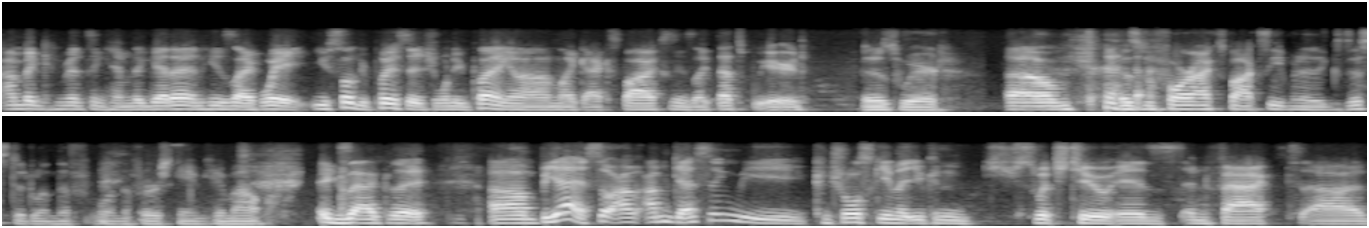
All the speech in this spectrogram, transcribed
I've been convincing him to get it, and he's like, "Wait, you sold your PlayStation when you're playing it on like Xbox?" And he's like, "That's weird." it is weird. Um, It was before Xbox even existed when the when the first game came out. exactly. Um, but yeah, so I'm, I'm guessing the control scheme that you can switch to is in fact uh,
